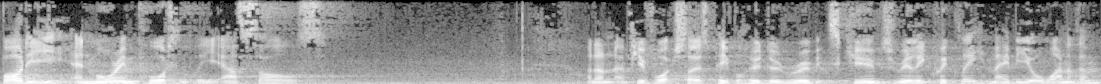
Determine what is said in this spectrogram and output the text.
body, and more importantly, our souls. I don't know if you've watched those people who do Rubik's Cubes really quickly. Maybe you're one of them.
